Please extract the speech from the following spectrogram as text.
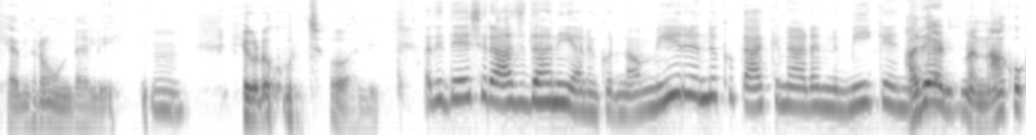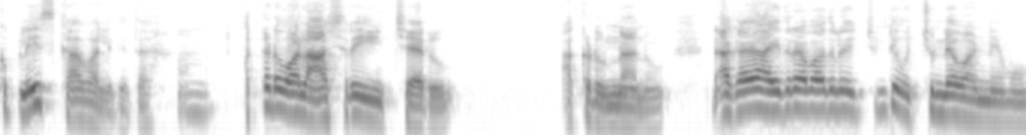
కేంద్రం ఉండాలి. ఎక్కడో కూర్చోవాలి. అది దేశ రాజధాని అనుకున్నాం. మీరు ఎందుకు కాకినాడని మీకేం అదే అంటున్నా. నాకు ఒక ప్లేస్ కావాలి కదా. అక్కడ వాళ్ళు ఆశ్రయం ఇచ్చారు అక్కడ ఉన్నాను నాకు అదే హైదరాబాద్లో ఇచ్చుంటే వచ్చుండేవాడినేమో.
